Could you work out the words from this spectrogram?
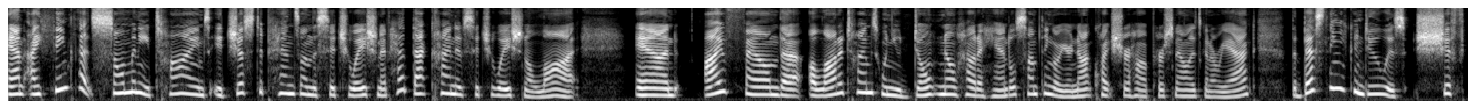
And I think that so many times it just depends on the situation. I've had that kind of situation a lot. And I've found that a lot of times when you don't know how to handle something or you're not quite sure how a personality is going to react, the best thing you can do is shift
